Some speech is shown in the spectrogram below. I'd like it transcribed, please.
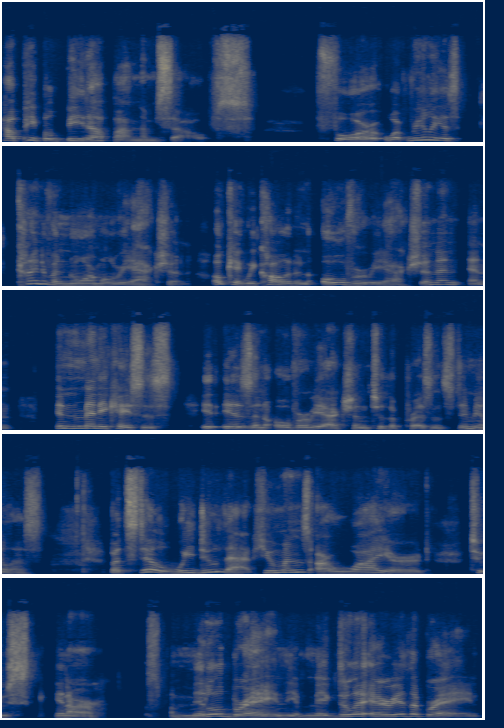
how people beat up on themselves for what really is kind of a normal reaction. Okay, we call it an overreaction, and, and in many cases, it is an overreaction to the present stimulus. But still, we do that. Humans are wired to, in our middle brain, the amygdala area of the brain,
